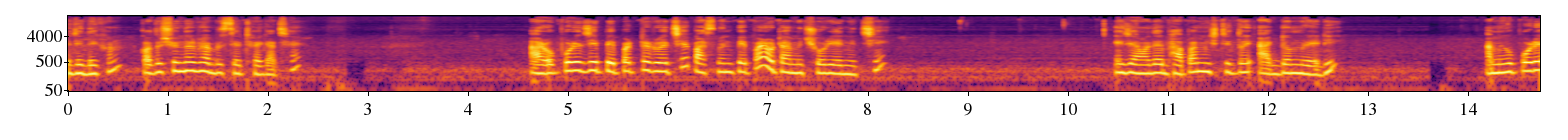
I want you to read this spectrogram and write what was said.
এই যে দেখুন, কত সুন্দরভাবে সেট হয়ে গেছে। আর ওপরে যে পেপারটা রয়েছে পাসমেন্ট পেপার ওটা আমি ছড়িয়ে নিচ্ছি। এই যে আমাদের ভাপা মিষ্টি দই একদম রেডি আমি উপরে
